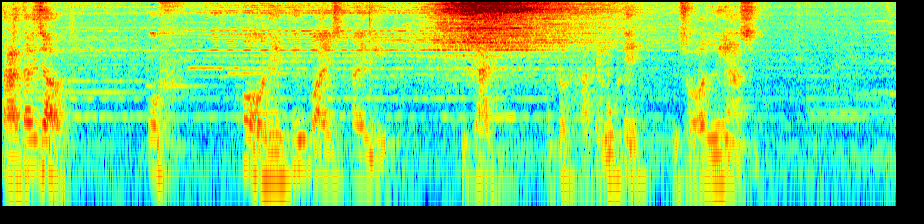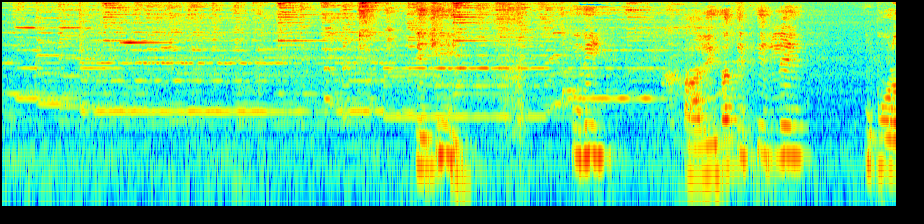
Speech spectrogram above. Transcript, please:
তাড়াতাড়ি যাও। উফ অনেকদিন পায়েস খাইনি যাই একটু হাতে মুখে জল নিয়ে আসি। কি? তুমি খালি হাতে ফিরলে বড়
